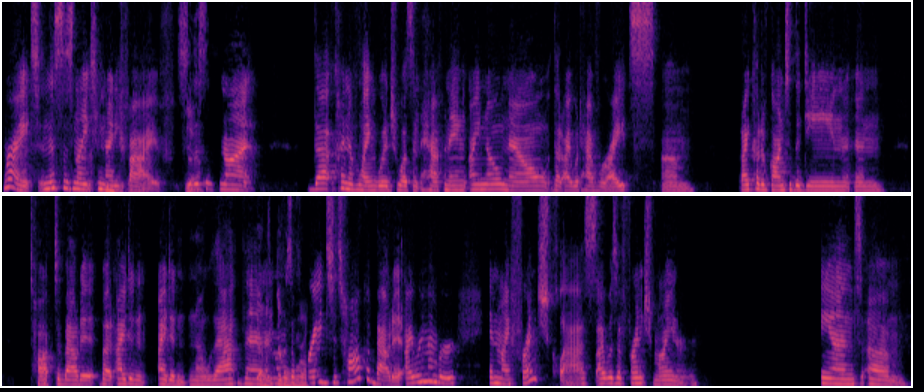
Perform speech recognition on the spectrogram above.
Right. And this is 1995. So yeah. this is not that kind of language wasn't happening. I know now that I would have rights. Um, I could have gone to the dean and talked about it but i didn't i didn't know that then yeah, and i was afraid world. to talk about it i remember in my french class i was a french minor and um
